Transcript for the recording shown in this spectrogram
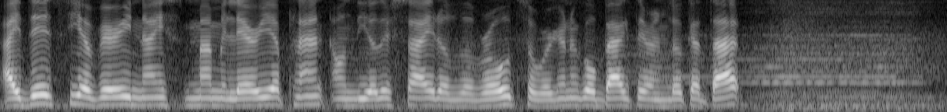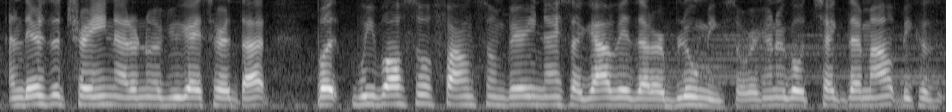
I did see a very nice mammillaria plant on the other side of the road, so we're gonna go back there and look at that. And there's a train, I don't know if you guys heard that, but we've also found some very nice agave that are blooming. So we're gonna go check them out because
